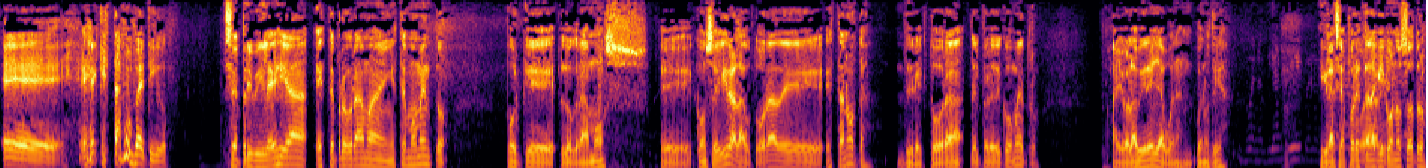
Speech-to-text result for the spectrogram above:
eh, en el que estamos metidos. Se privilegia este programa en este momento porque logramos eh, conseguir a la autora de esta nota, directora del periódico Metro, Ayola Virella. Buenas, buenos días. Buenos días, Luis. y gracias por estar aquí con nosotros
